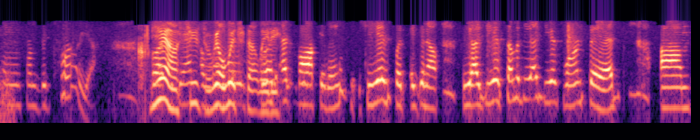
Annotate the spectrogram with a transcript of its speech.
came from Victoria. But yeah, again, she's a real witch, that good lady. At marketing, she is. But you know, the ideas, some of the ideas weren't bad. Um,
